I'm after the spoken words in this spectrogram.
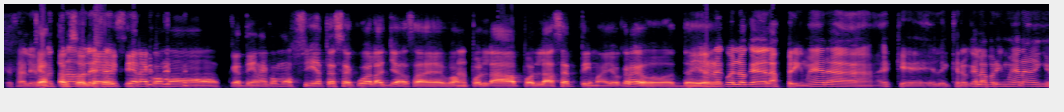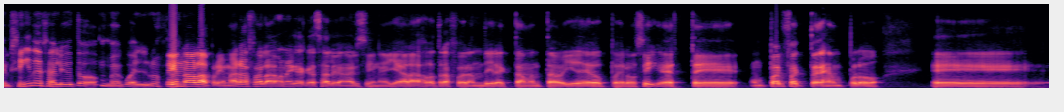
que, hasta el sol de hoy tiene como, que tiene como siete secuelas ya, ¿sabes? Van por la, por la séptima, yo creo. Yo recuerdo que de las primeras, es que creo que la primera en el cine salió y todo, me acuerdo. Sí, no, la primera fue la única que salió en el cine, ya las otras fueron directamente a video, pero sí, este este, un perfecto ejemplo, eh,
